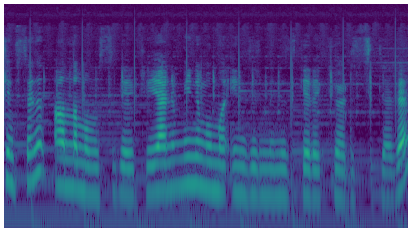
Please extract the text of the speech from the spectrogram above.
kimsenin anlamaması gerekiyor. Yani minimuma indirmeniz gerekiyor riskleri.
